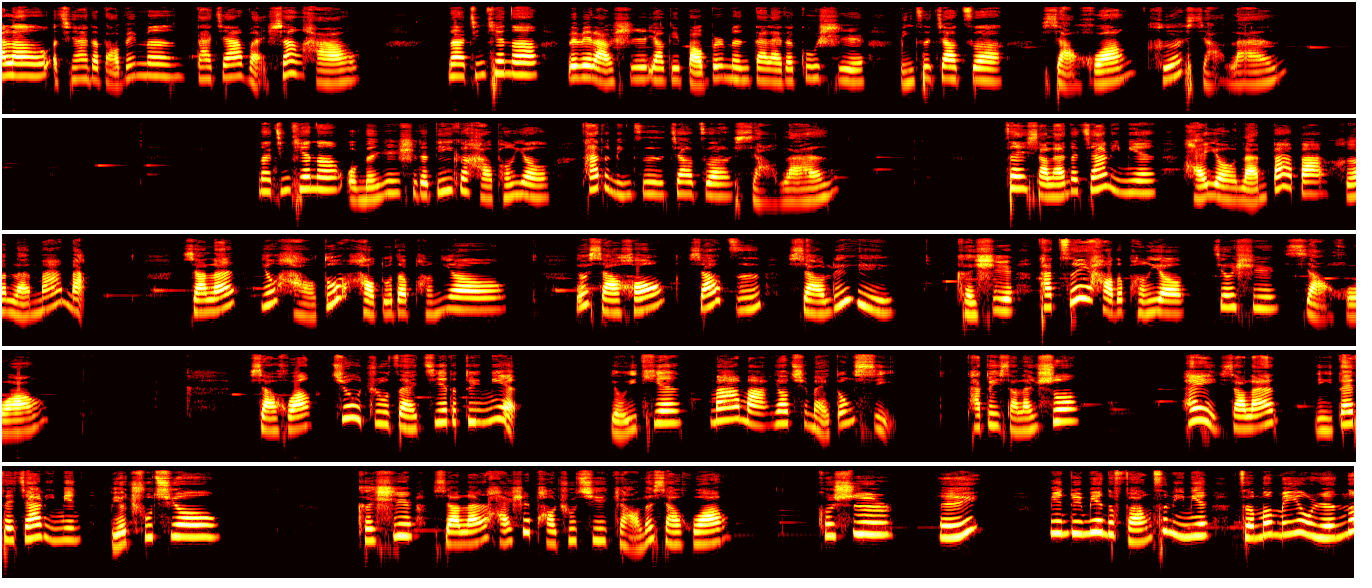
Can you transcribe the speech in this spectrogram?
Hello，我亲爱的宝贝们，大家晚上好。那今天呢，薇薇老师要给宝贝们带来的故事名字叫做《小黄和小蓝》。那今天呢，我们认识的第一个好朋友，他的名字叫做小蓝。在小蓝的家里面，还有蓝爸爸和蓝妈妈。小蓝有好多好多的朋友，有小红、小紫、小绿。可是他最好的朋友就是小黄。小黄就住在街的对面。有一天，妈妈要去买东西，她对小蓝说：“嘿，小蓝，你待在家里面，别出去哦。”可是小蓝还是跑出去找了小黄。可是，哎，面对面的房子里面怎么没有人呢？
